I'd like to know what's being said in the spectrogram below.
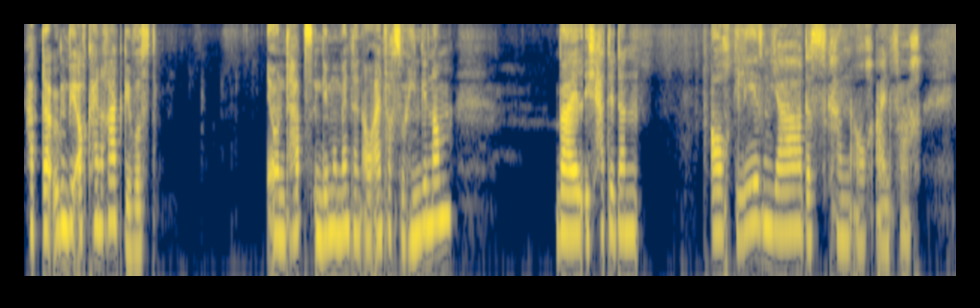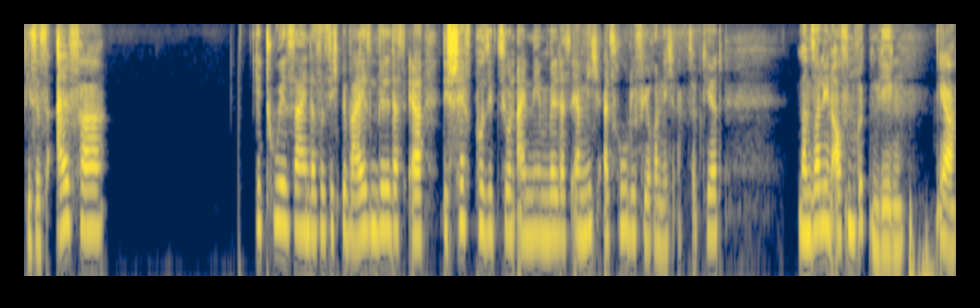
habe da irgendwie auch keinen Rat gewusst. Und habe es in dem Moment dann auch einfach so hingenommen, weil ich hatte dann auch gelesen, ja, das kann auch einfach dieses Alpha Getue sein, dass er sich beweisen will, dass er die Chefposition einnehmen will, dass er mich als Rudelführer nicht akzeptiert. Man soll ihn auf den Rücken legen. Ja,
